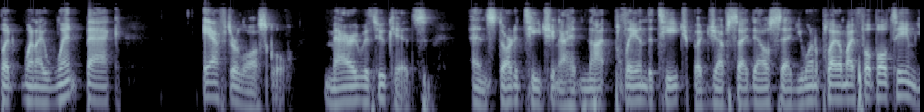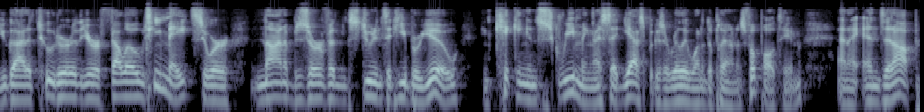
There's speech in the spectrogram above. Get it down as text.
but when I went back after law school, married with two kids, and started teaching. I had not planned to teach, but Jeff Seidel said, You want to play on my football team? You got to tutor your fellow teammates who are non observant students at Hebrew U and kicking and screaming. I said yes because I really wanted to play on his football team. And I ended up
